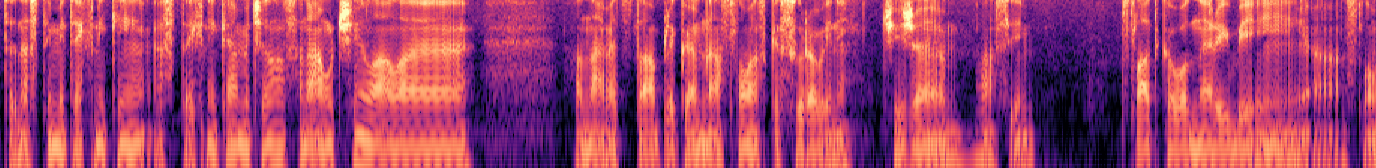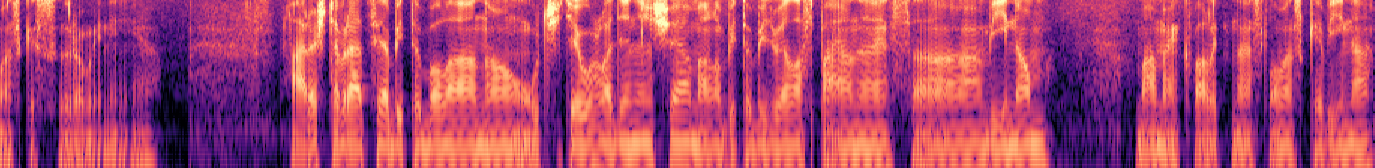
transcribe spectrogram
teda s tými techniky, s technikami, čo som sa naučil, ale a najviac to aplikujem na slovenské suroviny, čiže asi sladkovodné ryby a slovenské suroviny. A, reštaurácia by to bola no, určite uhladenejšia, malo by to byť veľa spájané s vínom. Máme kvalitné slovenské vína.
